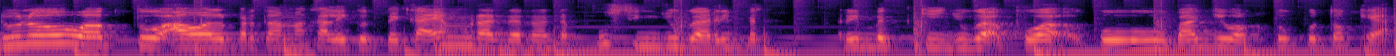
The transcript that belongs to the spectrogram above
Dulu waktu awal pertama kali ikut PKM rada-rada pusing juga ribet ribet ki juga ku, ku bagi waktu ku tuh kayak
